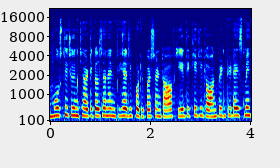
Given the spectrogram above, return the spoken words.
मोस्टली जो इनके आर्टिकल्स हैं इन पर है जी फोर्टी परसेंट ऑफ़ ये देखिए जी लॉन प्रिंटेड है, इसमें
